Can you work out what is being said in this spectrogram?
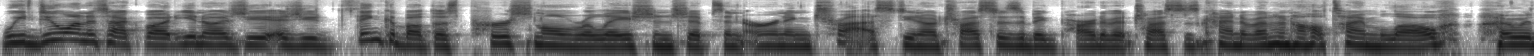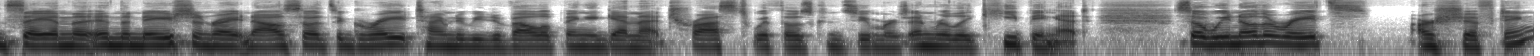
we do want to talk about, you know, as you as you think about those personal relationships and earning trust, you know, trust is a big part of it. Trust is kind of at an all-time low, I would say, in the in the nation right now. So it's a great time to be developing again that trust with those consumers and really keeping it. So we know the rates are shifting.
